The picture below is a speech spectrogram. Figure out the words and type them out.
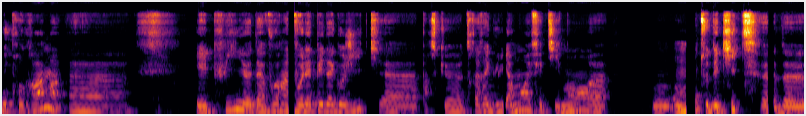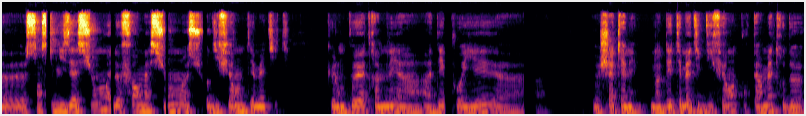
des programmes. Euh, et puis euh, d'avoir un volet pédagogique euh, parce que très régulièrement, effectivement, on, monte des kits de sensibilisation et de formation sur différentes thématiques que l'on peut être amené à, déployer chaque année. Donc des thématiques différentes pour permettre de,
